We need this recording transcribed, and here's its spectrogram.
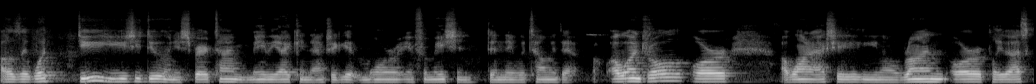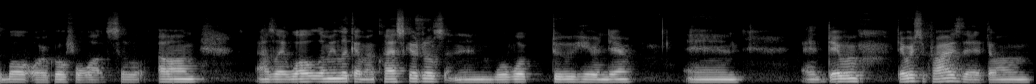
I was like, what do you usually do in your spare time? Maybe I can actually get more information. Then they would tell me that I want to draw or I want to actually, you know, run or play basketball or go for walks. So um, I was like, well, let me look at my class schedules and then we'll work through here and there. And, and they were they were surprised that um,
